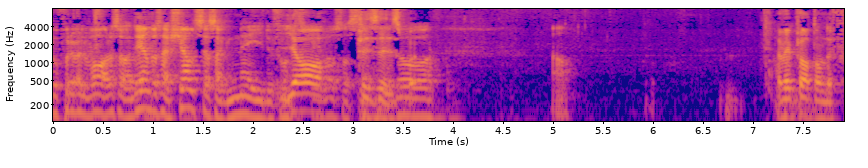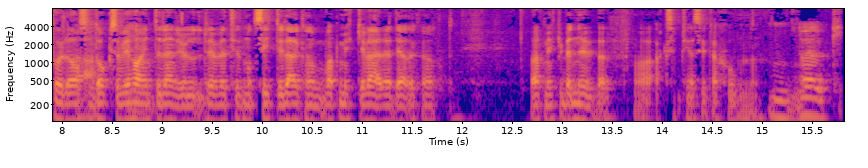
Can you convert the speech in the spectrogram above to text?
Då får det väl vara så. Det är ändå så här, Chelsea har sagt nej, du får inte Ja, spela hos oss. precis. Då, ja. Ja, vi pratade om det förra avsnittet också. Vi har inte den rivaliteten mot City. Det hade kunnat varit mycket värre. Det hade kunnat varit mycket benuva och acceptera situationen. Mm, och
